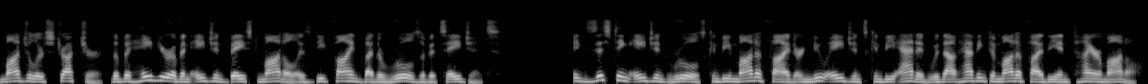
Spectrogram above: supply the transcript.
Modular structure. The behavior of an agent-based model is defined by the rules of its agents. Existing agent rules can be modified or new agents can be added without having to modify the entire model.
